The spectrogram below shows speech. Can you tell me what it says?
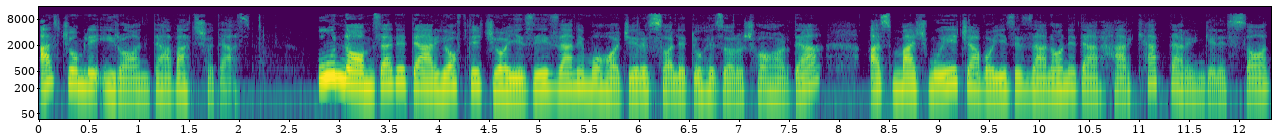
از جمله ایران دعوت شده است. او نامزد دریافت جایزه زن مهاجر سال 2014 از مجموعه جوایز زنان در حرکت در انگلستان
